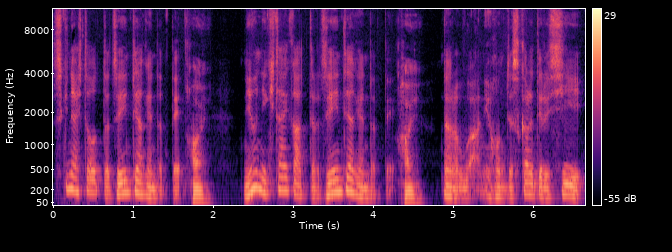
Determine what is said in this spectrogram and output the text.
好きな人おったら全員手挙げんだって。はい。日本に行きたいかって言ったら全員手挙げんだって。はい。だからうわ日本って好かれてるし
